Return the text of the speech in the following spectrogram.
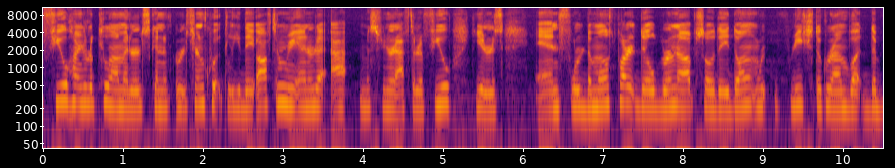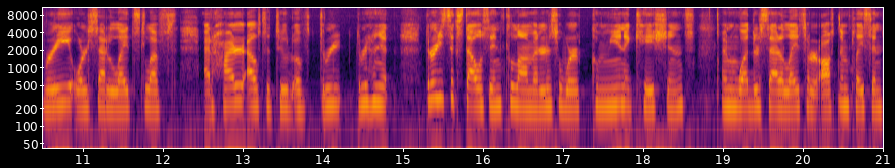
few hundred kilometers can return quickly. They often re-enter the atmosphere after a few years, and for the most part, they'll burn up so they don't re- reach the ground. But debris or satellites left at higher altitude of three, 336,000 kilometers, where communications and weather satellites are often placed in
